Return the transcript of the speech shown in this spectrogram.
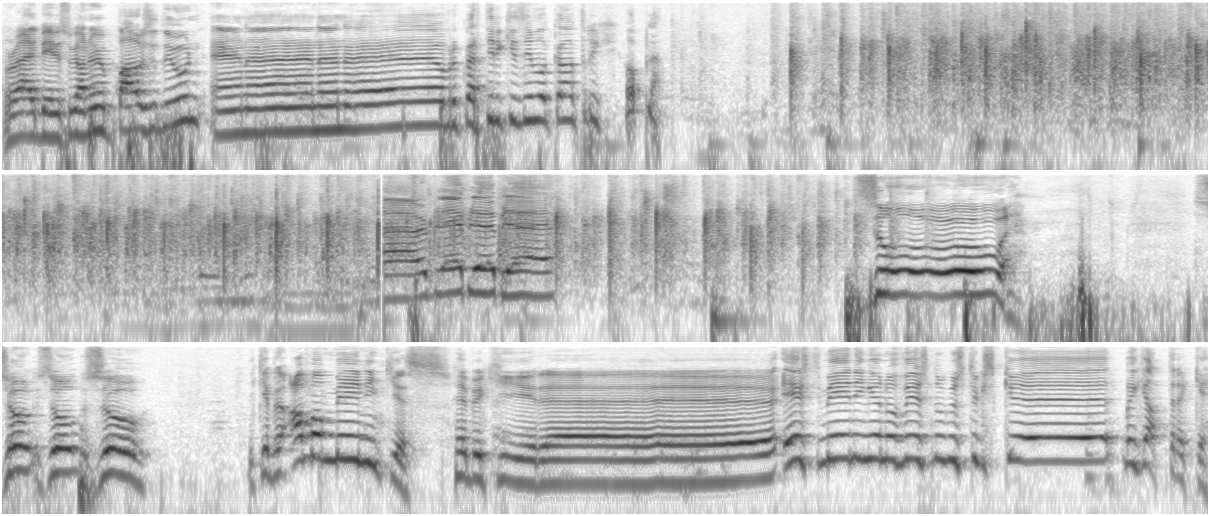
Right, baby's, we gaan nu een pauze doen. En eh, over een kwartiertje zien we elkaar terug. Hopla. Bla, bla, bla, bla. Zo. Zo, zo, zo. Ik heb allemaal meninkjes, heb ik hier. Eh, eerst meningen of eerst nog een stukje uit mijn gat trekken?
